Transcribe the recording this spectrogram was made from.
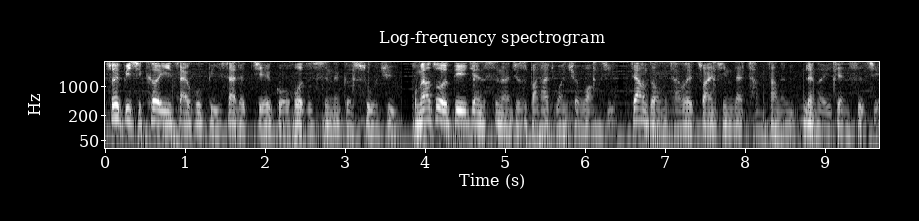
所以比起刻意在乎比赛的结果或者是那个数据，我们要做的第一件事呢，就是把它完全忘记，这样子我们才会专心在场上的任何一件事情。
